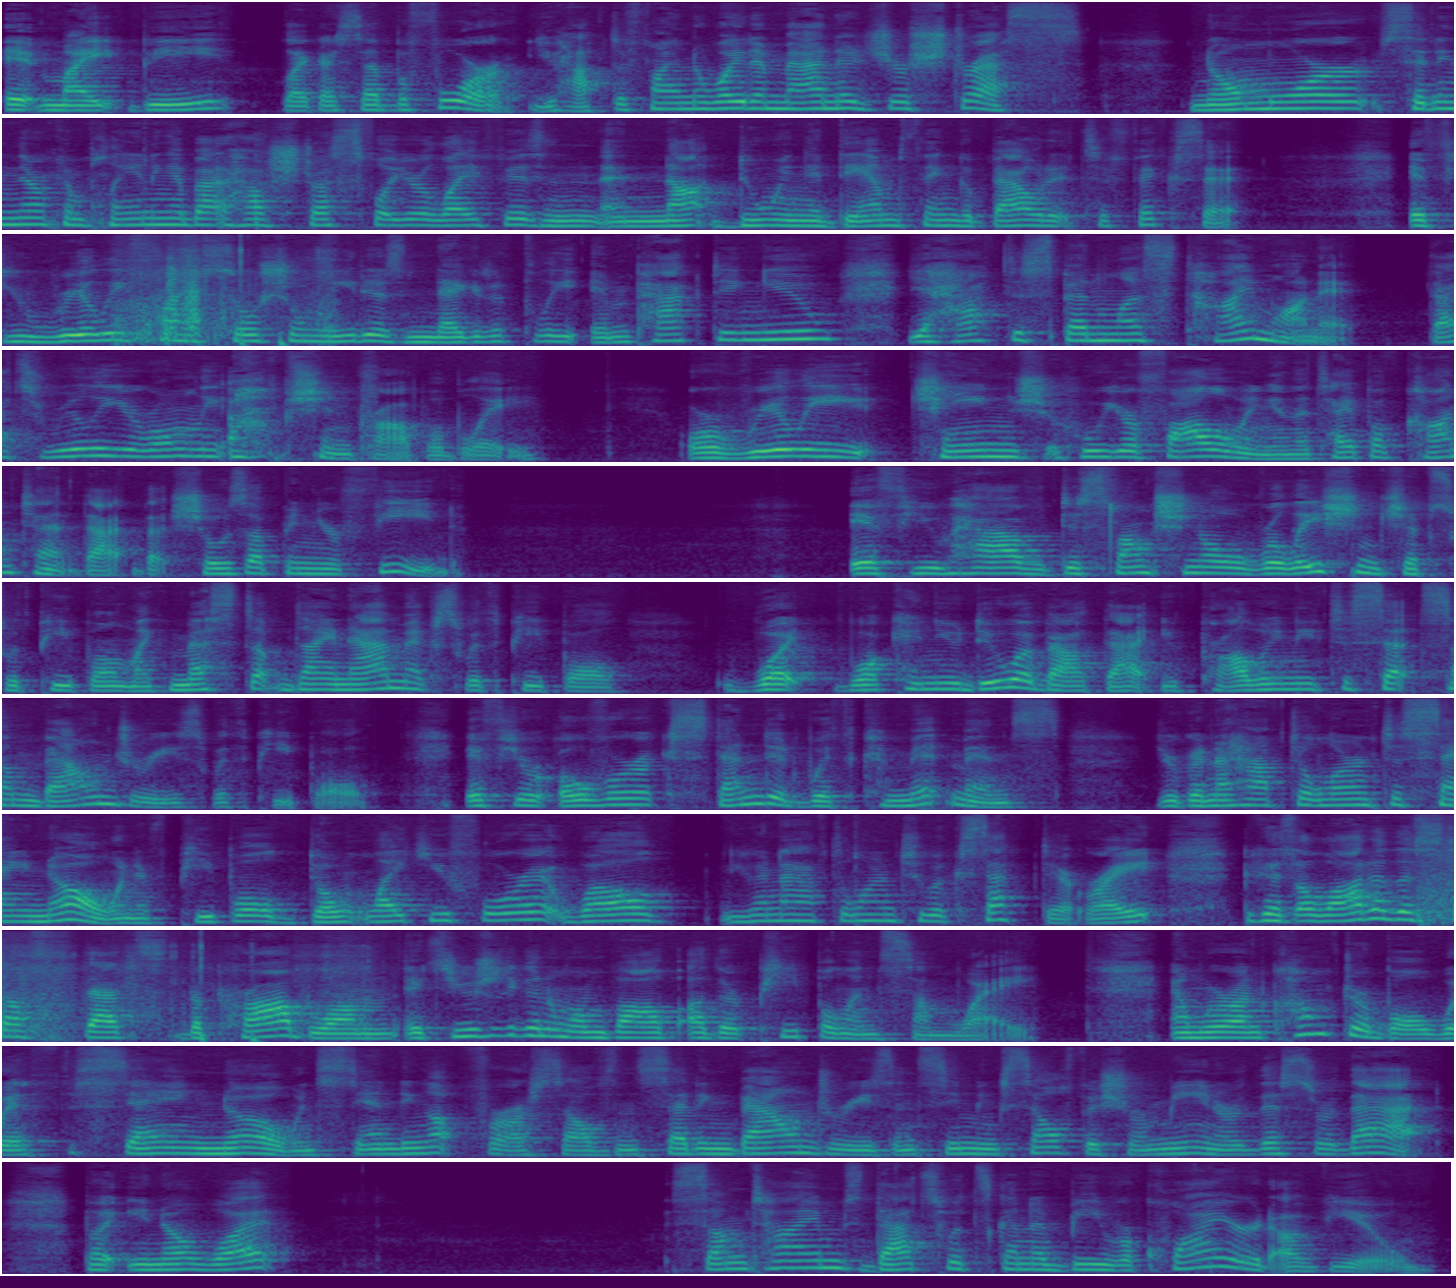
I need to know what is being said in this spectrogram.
it might be like i said before you have to find a way to manage your stress no more sitting there complaining about how stressful your life is and, and not doing a damn thing about it to fix it if you really find social media is negatively impacting you you have to spend less time on it. That's really your only option probably. Or really change who you're following and the type of content that that shows up in your feed. If you have dysfunctional relationships with people and like messed up dynamics with people, what what can you do about that? You probably need to set some boundaries with people. If you're overextended with commitments you're going to have to learn to say no and if people don't like you for it well you're going to have to learn to accept it right? Because a lot of the stuff that's the problem it's usually going to involve other people in some way. And we're uncomfortable with saying no and standing up for ourselves and setting boundaries and seeming selfish or mean or this or that. But you know what? Sometimes that's what's going to be required of you.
